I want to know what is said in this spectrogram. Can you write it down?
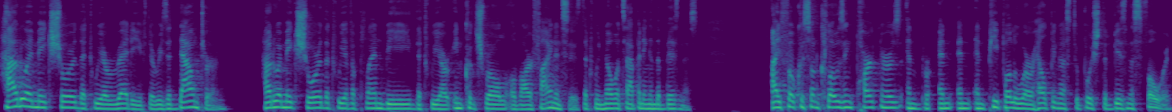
How do I make sure that we are ready if there is a downturn? How do I make sure that we have a plan B, that we are in control of our finances, that we know what's happening in the business? I focus on closing partners and, and, and, and people who are helping us to push the business forward.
